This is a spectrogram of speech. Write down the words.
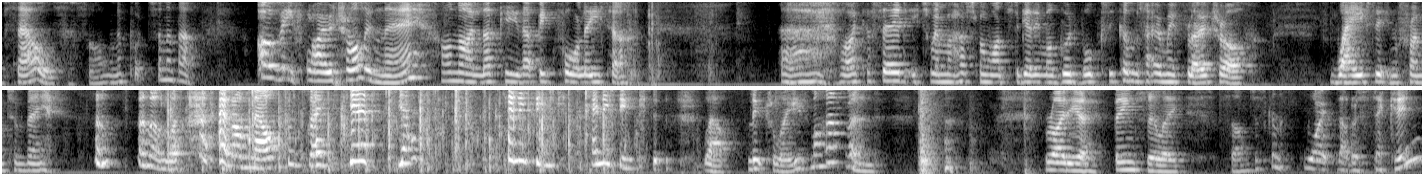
of cells. So I'm going to put some of that Aussie Floetrol in there. Oh no, lucky, that big four litre. Uh, like I said, it's when my husband wants to get in my good books, he comes home with Floetrol, waves it in front of me. and I'm like, and I'm melted, saying, yes, yes, anything, anything. Well, literally, he's my husband. Rightio, being silly. So I'm just going to wipe that a second.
